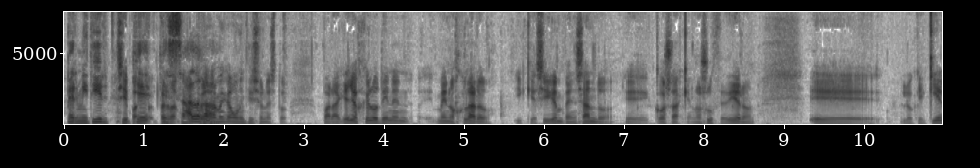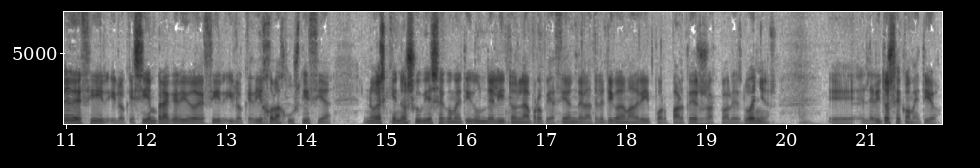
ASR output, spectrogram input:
permitir Sí, pa- que, que perdón, salga Perdóname que hago un inciso en esto. Para aquellos que lo tienen menos claro y que siguen pensando eh, cosas que no sucedieron, eh, lo que quiere decir y lo que siempre ha querido decir y lo que dijo la justicia no es que no se hubiese cometido un delito en la apropiación del Atlético de Madrid por parte de sus actuales dueños. Eh, el delito se cometió.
